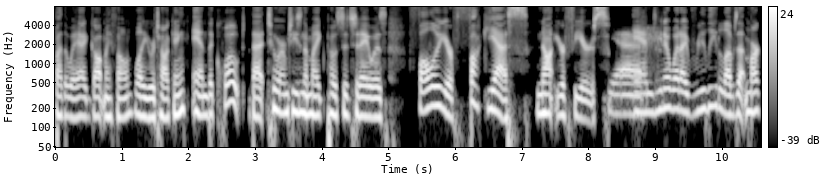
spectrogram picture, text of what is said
by the way, I got my phone while you were talking. And the quote that two RMTs and a mic posted today was follow your fuck yes, not your fears. Yeah. And you know what? I really loved that. Mark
